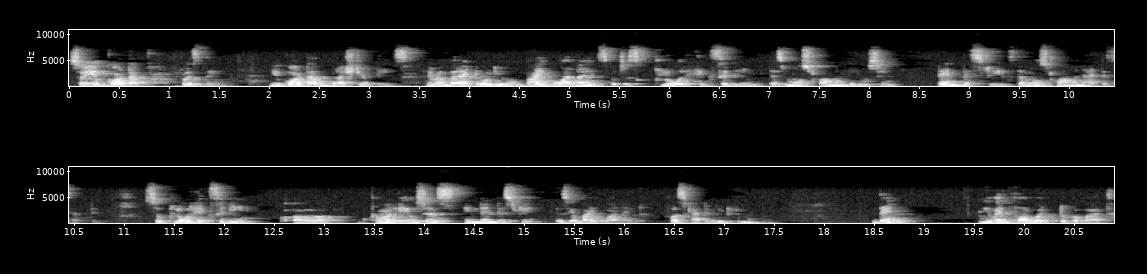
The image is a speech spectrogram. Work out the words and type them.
So you got up, first thing. You got up, brushed your teeth. Remember I told you biguanides, which is chlorhexidine, is most commonly used in dentistry. It's the most common antiseptic. So chlorhexidine, uh, commonly used as in dentistry, is your biguanide. First category to remember. Then you went forward, took a bath.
